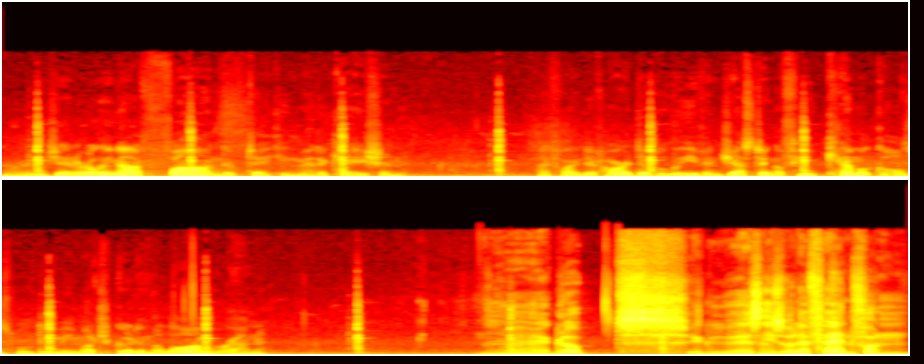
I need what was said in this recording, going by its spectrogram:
I'm generally not fond of taking medication. I find it hard to believe ingesting a few chemicals will do me much good in the long run. Ja, er glaubt, er ist nicht so der Fan von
